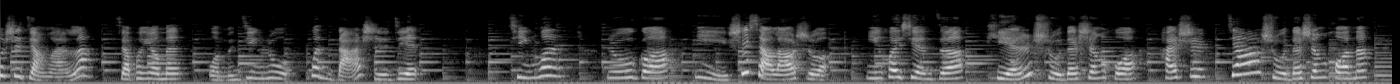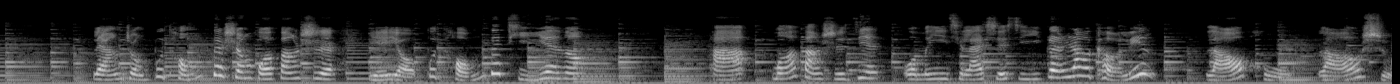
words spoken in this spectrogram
故事讲完了，小朋友们，我们进入问答时间。请问，如果你是小老鼠，你会选择田鼠的生活还是家鼠的生活呢？两种不同的生活方式也有不同的体验哦。好，模仿时间，我们一起来学习一个绕口令：老虎、老鼠。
